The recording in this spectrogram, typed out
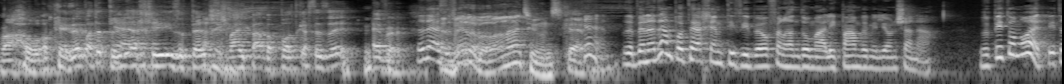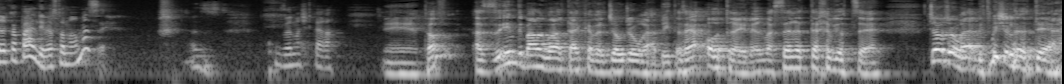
וואו, אוקיי, זה פרט כן. הטריוויה הכי איזוטרית שנשמע אי פעם בפודקאסט הזה, ever. אתה יודע, זה בן- available on iTunes. כן. כן, זה בן אדם פותח MTV באופן רנדומלי פעם במיליון שנה, ופתאום רואה את פיטר קפלדי, ואז אתה אומר, מה זה? אז זה מה שקרה. אה, טוב, אז אם דיברנו כבר על טייקה ועל ג'ו ג'ו רביט, אז היה עוד טריילר והסרט תכף יוצא. ג'ו ג'ו רביט, מי שלא יודע,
